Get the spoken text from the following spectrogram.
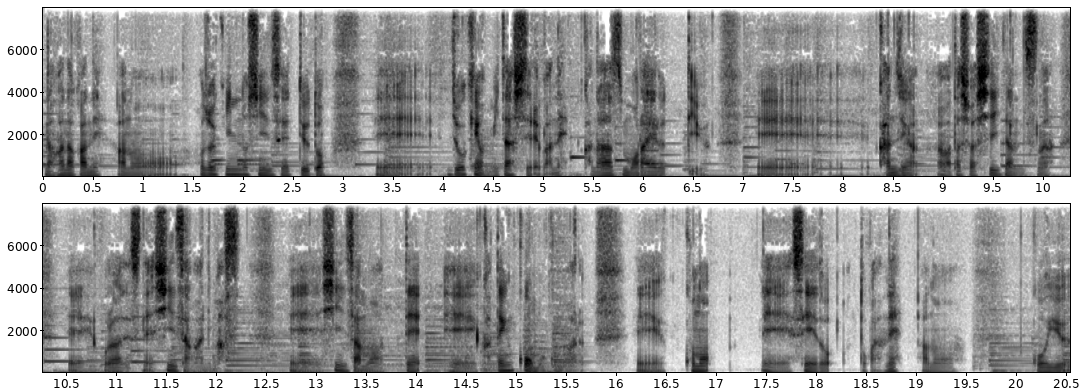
なかなかね、あの補助金の申請っていうと、え、条件を満たしてればね、必ずもらえるっていう、え、感じが私はしていたんですが、えー、これはですね、審査があります。えー、審査もあって、えー、加点項目もある。えー、この、え、制度とかね、あの、こういう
